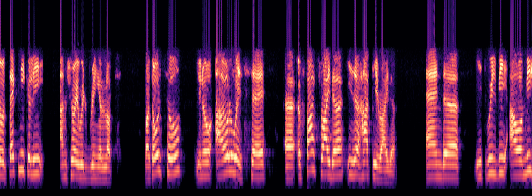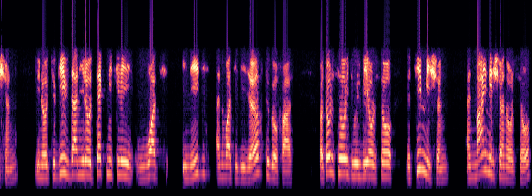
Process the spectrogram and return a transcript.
so technically, I'm sure it will bring a lot. But also, you know, I always say uh, a fast rider is a happy rider. And uh, it will be our mission, you know, to give Danilo technically what he needs and what he deserves to go fast. But also, it will be also the team mission and my mission also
